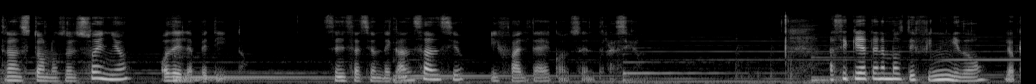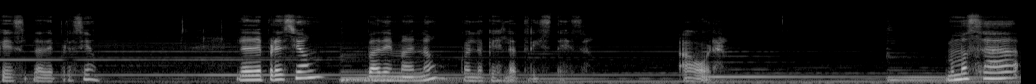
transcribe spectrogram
trastornos del sueño o del apetito, sensación de cansancio y falta de concentración. Así que ya tenemos definido lo que es la depresión. La depresión va de mano con lo que es la tristeza. Ahora, vamos a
